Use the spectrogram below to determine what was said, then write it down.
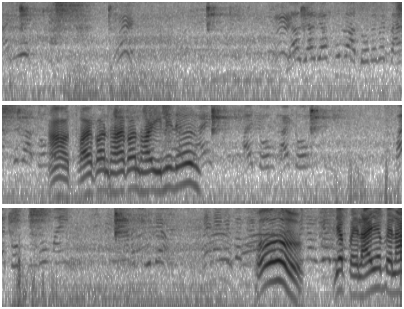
มายิงเฮ้ยเดี๋ยวเดี๋ยวเดี๋ยวขึ้นรอตรงไปก่อนปะขึ้นร อ้าวถอยก่อนถอยก่อนถอยอีกนิดนึงไปตรงไปตรงไปตรงจริงรู้ไหมหามันหยุดแล้วไม่ให้ไม่ต้องหาโอ้อย่าไปไหลอย่าไปไหล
